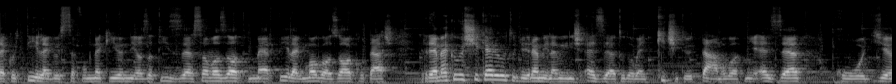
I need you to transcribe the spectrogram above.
reménykedek, hogy tényleg össze fog neki jönni az a 10.000 szavazat, mert tényleg maga az alkotás remekül sikerült, úgyhogy remélem én is ezzel tudom egy kicsit őt támogatni ezzel, hogy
